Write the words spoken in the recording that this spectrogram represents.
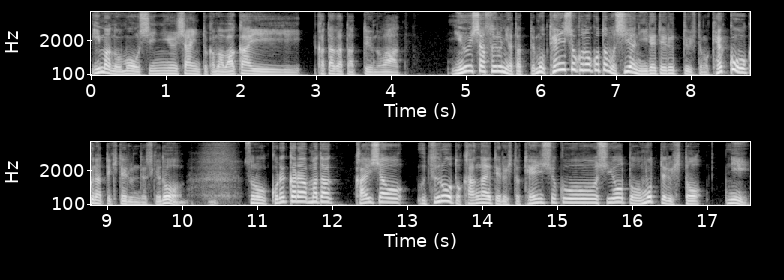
今のもう新入社員とか、まあ、若い方々っていうのは、入社するにあたってもう転職のことも視野に入れてるっていう人も結構多くなってきてるんですけど、そのこれからまた会社を移ろうと考えてる人転職をしようと思ってる人に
